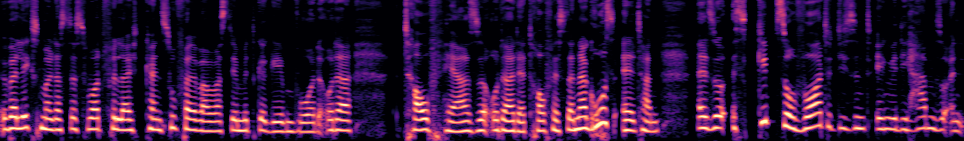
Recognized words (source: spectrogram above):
überlegst mal, dass das Wort vielleicht kein Zufall war, was dir mitgegeben wurde. Oder Traufverse oder der Trauffest deiner Großeltern. Also es gibt so Worte, die sind irgendwie, die haben so eine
